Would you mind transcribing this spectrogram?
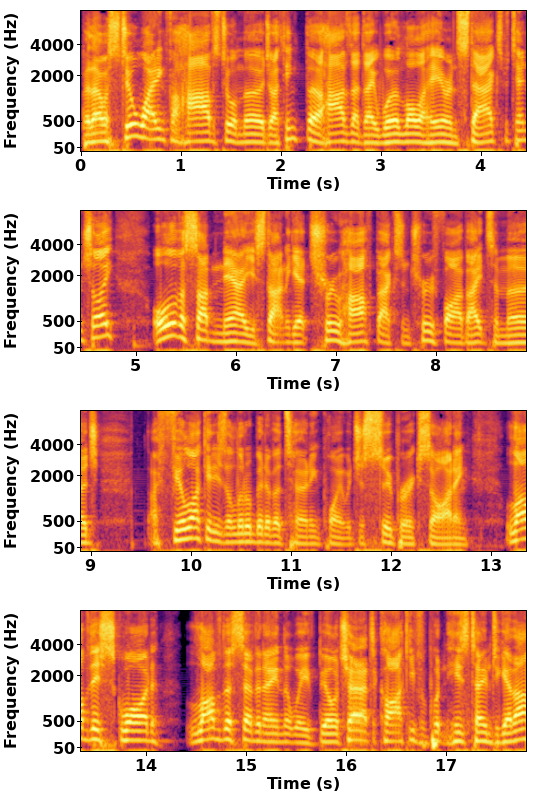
But they were still waiting for halves to emerge. I think the halves that day were Lolohea and Staggs potentially. All of a sudden now you're starting to get true halfbacks and true five eights emerge. I feel like it is a little bit of a turning point, which is super exciting. Love this squad. Love the 17 that we've built. Shout out to Clarkey for putting his team together.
